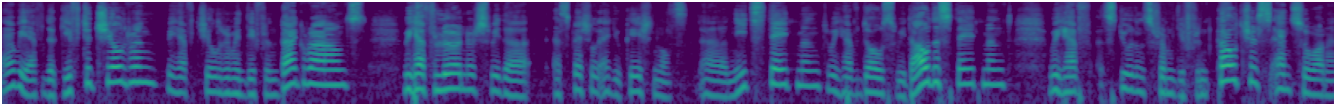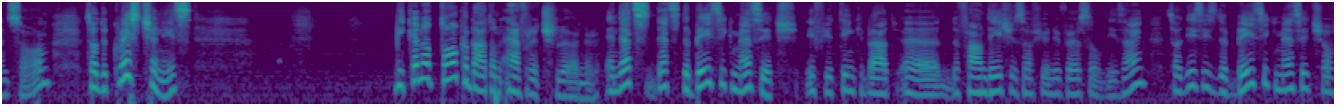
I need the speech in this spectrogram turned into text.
Uh, we have the gifted children, we have children with different backgrounds, we have learners with a, a special educational uh, needs statement. We have those without a statement. We have students from different cultures and so on and so on. So the question is, we cannot talk about an average learner. And that's, that's the basic message if you think about uh, the foundations of universal design. So this is the basic message of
